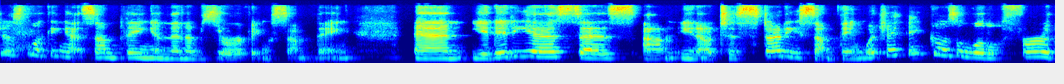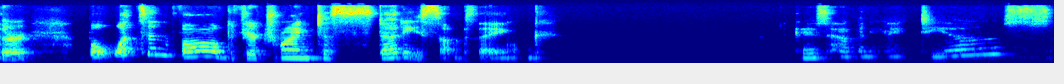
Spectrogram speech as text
just looking at something and then observing something. And Yedidia says, um, you know, to study something, which I think goes a little further, but what's involved if you're trying to study something? You guys have any ideas?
